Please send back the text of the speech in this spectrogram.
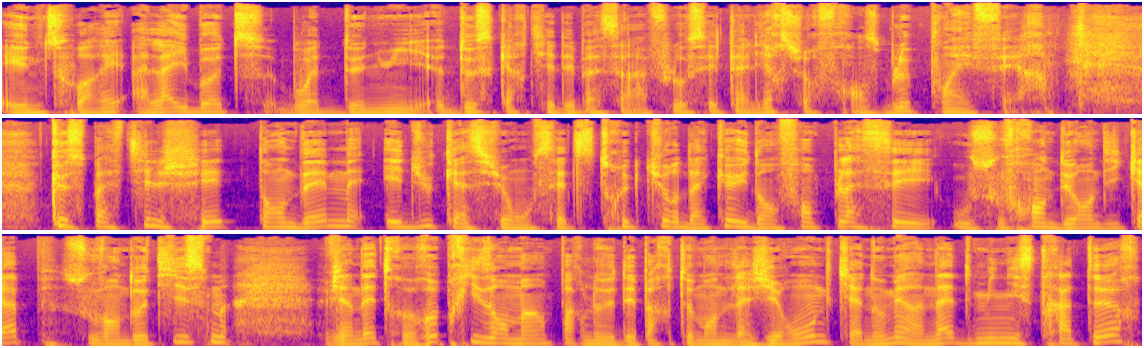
Et une soirée à l'Aibot, boîte de nuit de ce quartier des bassins à flot, c'est à lire sur francebleu.fr. Que se passe-t-il chez Tandem Éducation? Cette structure d'accueil d'enfants placés ou souffrant de handicap, souvent d'autisme, vient d'être être reprise en main par le département de la Gironde qui a nommé un administrateur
